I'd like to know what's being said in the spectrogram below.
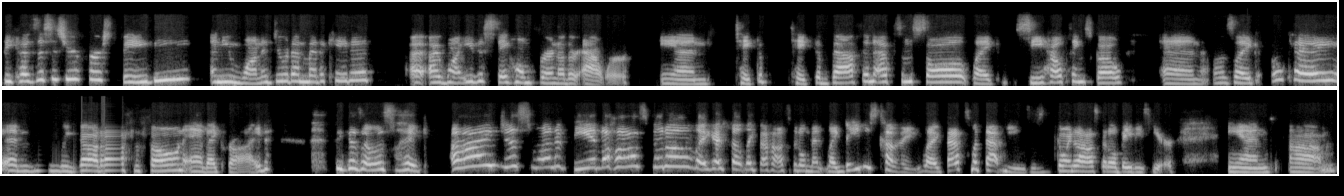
because this is your first baby and you want to do it unmedicated I, I want you to stay home for another hour and take a take a bath in Epsom salt, like see how things go. And I was like, okay. And we got off the phone and I cried. because I was like, I just want to be in the hospital. Like I felt like the hospital meant like baby's coming. Like that's what that means is going to the hospital, baby's here. And um,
